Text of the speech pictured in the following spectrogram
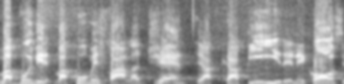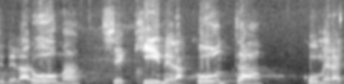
Ma, voi ma come fa la gente a capire le cose della Roma se chi le racconta, come ra-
